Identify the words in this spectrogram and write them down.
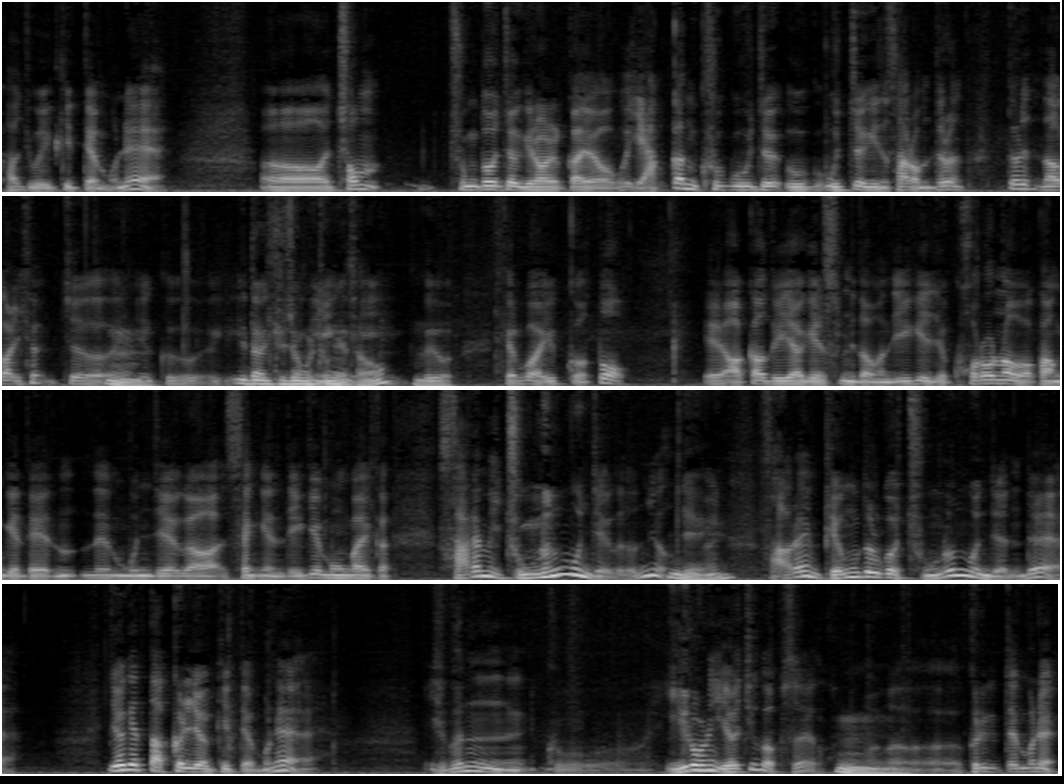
가지고 있기 때문에 어좀 중도적이랄까요? 약간 극우적 우적인 사람들은 떨어져 나갈 저그 음. 이단 규정을 통해서 이, 그 음. 결과가 있고 또 예, 아까도 이야기했습니다만 이게 이제 코로나와 관계된 문제가 생겼는데 이게 뭔가 그러니까 사람이 죽는 문제거든요. 예. 사람이 병들고 죽는 문제인데 여기에 딱 걸렸기 때문에 이건 그 이론의 여지가 없어요. 음. 어, 그렇기 때문에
